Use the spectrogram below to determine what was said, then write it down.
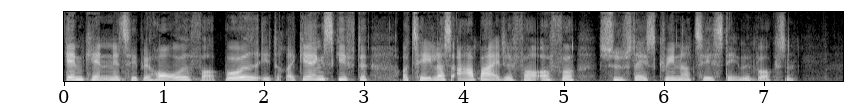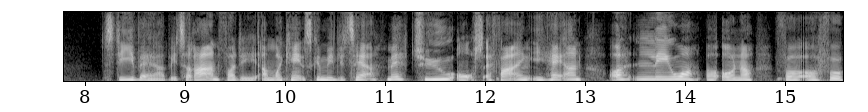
genkendende til behovet for både et regeringsskifte og Taylors arbejde for at få sydstatskvinder til stemmeboksen. Steve er veteran fra det amerikanske militær med 20 års erfaring i hæren og lever og ånder for at få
